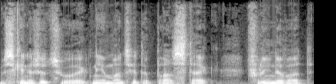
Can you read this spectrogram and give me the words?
Miskien is dit so. Ek neem aan sy het 'n paar sterk vriende wat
